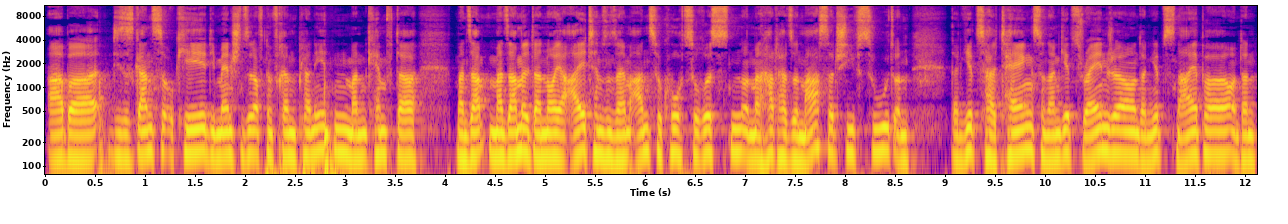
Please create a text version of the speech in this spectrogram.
aber dieses ganze, okay, die Menschen sind auf einem fremden Planeten, man kämpft da, man, sam man sammelt da neue Items, um seinem Anzug hochzurüsten und man hat halt so ein Master Chief Suit und dann gibt's halt Tanks und dann gibt's Ranger und dann gibt's Sniper und dann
